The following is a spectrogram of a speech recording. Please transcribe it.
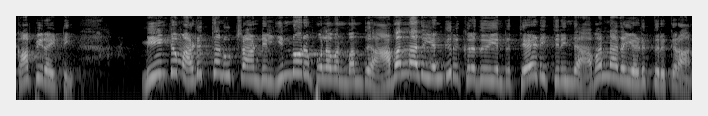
காப்பி ரைட்டிங் மீண்டும் அடுத்த நூற்றாண்டில் இன்னொரு புலவன் வந்து அவன் அது எங்கிருக்கிறது என்று தேடி திரிந்து அவன் அதை எடுத்திருக்கிறான்.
